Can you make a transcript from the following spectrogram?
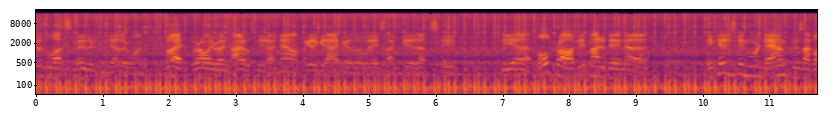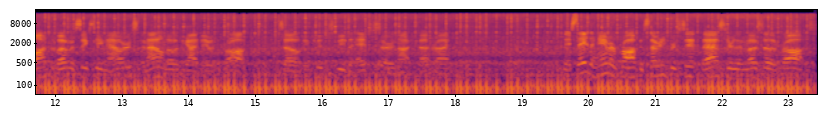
feels a lot smoother than the other one. But we're only running idle speed right now. I gotta get out of here a little way so I can get it up speed. The uh, old prop, it might have been, uh, it could have just been worn down because I bought the boat with 16 hours and I don't know what the guy did with the prop. So it could just be the edges are not cut right. They say the hammer prop is 30% faster than most other props.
